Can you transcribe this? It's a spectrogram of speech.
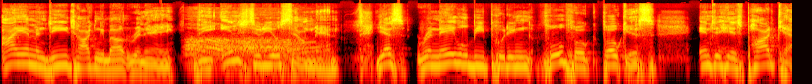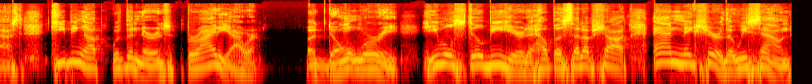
I am indeed talking about Renee, the in studio sound man. Yes, Renee will be putting full fo- focus into his podcast, Keeping Up with the Nerds Variety Hour. But don't worry, he will still be here to help us set up shop and make sure that we sound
